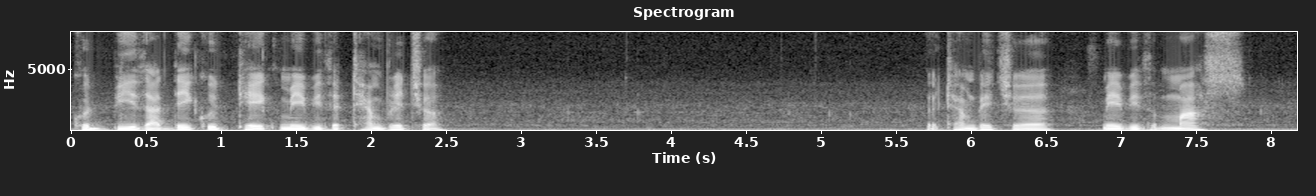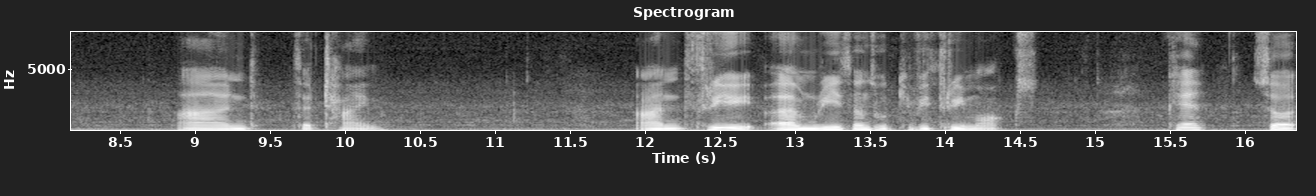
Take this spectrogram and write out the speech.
could be that they could take maybe the temperature, the temperature, maybe the mass, and the time. And three um, reasons would give you three marks. Okay, so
